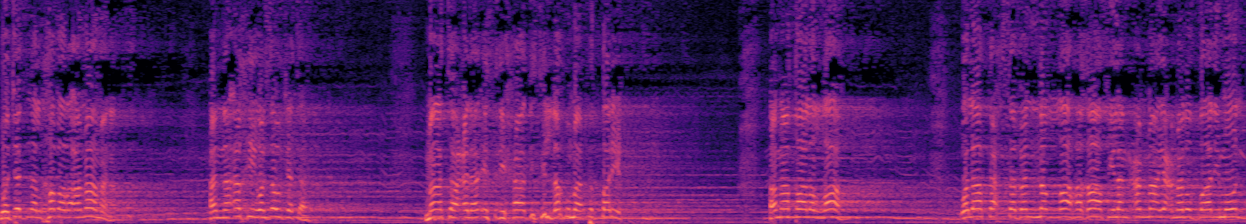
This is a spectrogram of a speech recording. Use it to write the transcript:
وجدنا الخبر أمامنا أن أخي وزوجته ماتا على إثر حادث لهما في الطريق. أما قال الله ولا تحسبن الله غافلا عما يعمل الظالمون.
